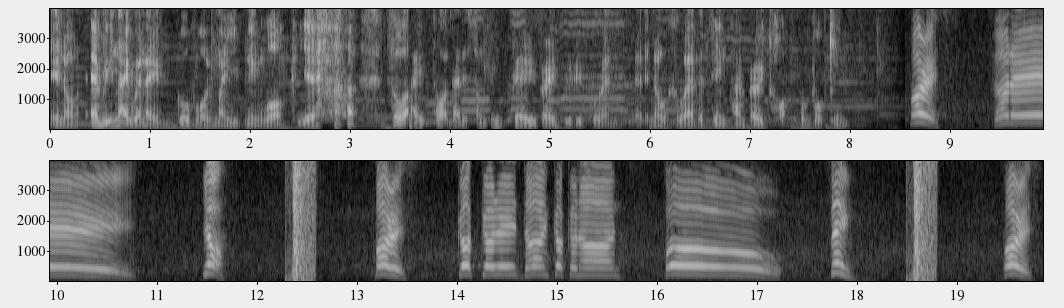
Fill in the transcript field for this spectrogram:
You know, every night when I go for my evening walk, yeah. so I thought that is something very, very beautiful and, and also at the same time very thought provoking. Boris, 30. Yeah. Boris, kekeri dan kekanan. Ho! Sing. Boris,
